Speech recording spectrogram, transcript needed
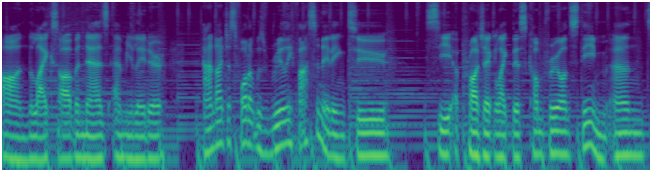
on the likes of a NES emulator. And I just thought it was really fascinating to see a project like this come through on Steam. And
